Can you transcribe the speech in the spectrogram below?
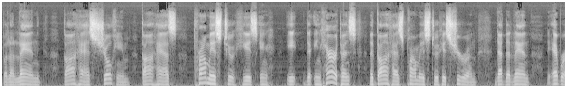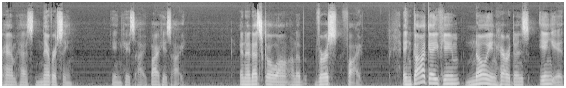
but the land God has shown him, God has promised to his in, the inheritance that God has promised to his children that the land that Abraham has never seen in his eye, by his eye. And then let's go on on the verse 5. And God gave him no inheritance in it,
